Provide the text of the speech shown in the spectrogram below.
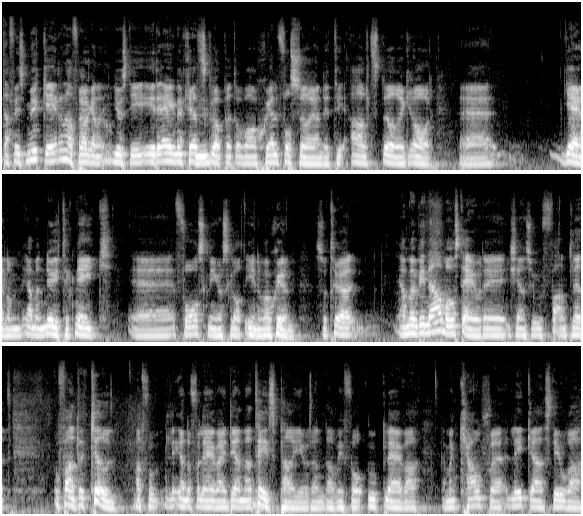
det finns mycket i den här frågan just i, i det egna kretsloppet och vara självförsörjande till allt större grad. Eh, genom ja, men, ny teknik, eh, forskning och såklart innovation. Så tror jag, ja men vi närmar oss det och det känns ju ofantligt, ofantligt kul att få, ändå få leva i denna tidsperioden där vi får uppleva, ja men kanske lika stora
